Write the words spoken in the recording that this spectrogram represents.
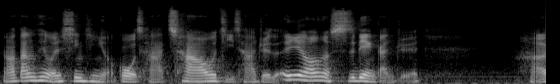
然后当天我就心情有过差，超级差，觉得哎呦有失恋感觉。好，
